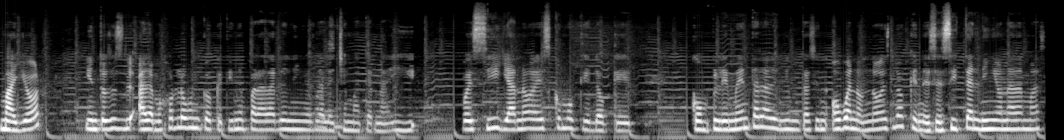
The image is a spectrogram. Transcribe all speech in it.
mayor. Y entonces a lo mejor lo único que tienen para darle al niño es la leche materna. Y pues sí, ya no es como que lo que complementa la alimentación, o bueno, no es lo que necesita el niño nada más,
